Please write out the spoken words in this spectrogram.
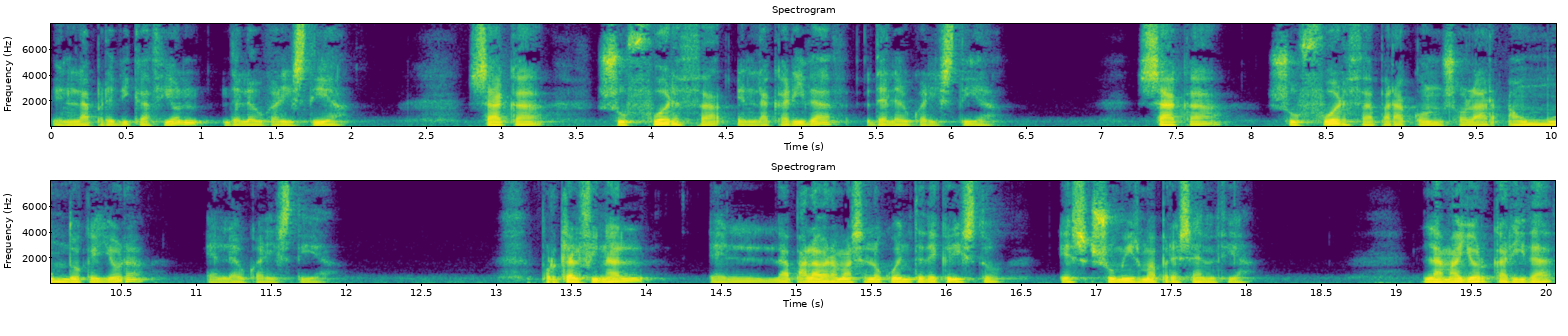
en la predicación de la Eucaristía, saca su fuerza en la caridad de la Eucaristía, saca su fuerza para consolar a un mundo que llora en la Eucaristía. Porque al final la palabra más elocuente de Cristo es su misma presencia. La mayor caridad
